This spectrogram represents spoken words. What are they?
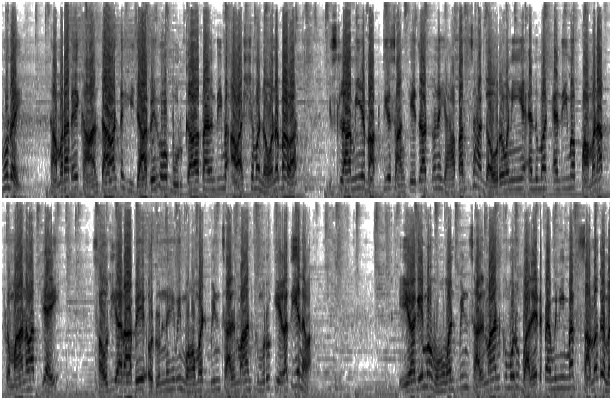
හොඳයි. තම රටේ කාන්තාවන්ට හිජාබය හෝ බුර්කාව පැනදීම අවශ්‍යම නොවන බවත් ඉස්ලාමීය භක්තිය සංකේතවත් වන යහපත් සහ ගෞරවනීය ඇඳුමක් ඇඳීම පමණක් ප්‍රමාණවත් යයි සෞදි අරාබයේ ඔටුන්න හිමි මොහොමඩ් බින් සල්මාන් කුමරු කියලා තියෙනවා. ඒ වගේම මොහොමඩ් බින් සල්මාන් කුමරු බලයට පැමිණීමත් සමගම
